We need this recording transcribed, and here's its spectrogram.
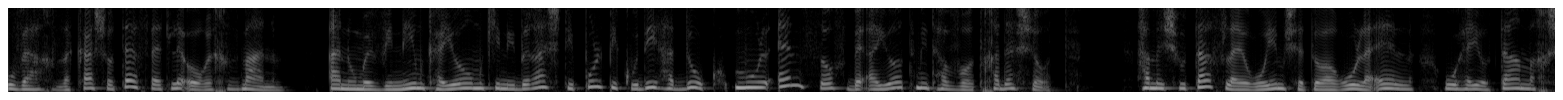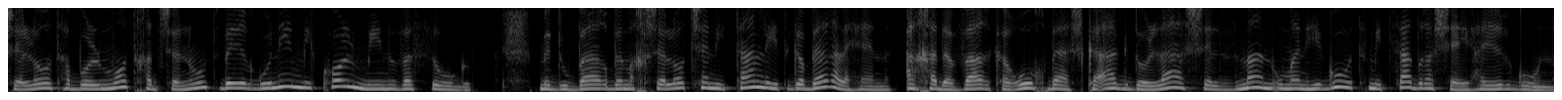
ובהחזקה שוטפת לאורך זמן. אנו מבינים כיום כי נדרש טיפול פיקודי הדוק מול אין סוף בעיות מתהוות חדשות. המשותף לאירועים שתוארו לעיל הוא היותם מכשלות הבולמות חדשנות בארגונים מכל מין וסוג. מדובר במכשלות שניתן להתגבר עליהן, אך הדבר כרוך בהשקעה גדולה של זמן ומנהיגות מצד ראשי הארגון.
